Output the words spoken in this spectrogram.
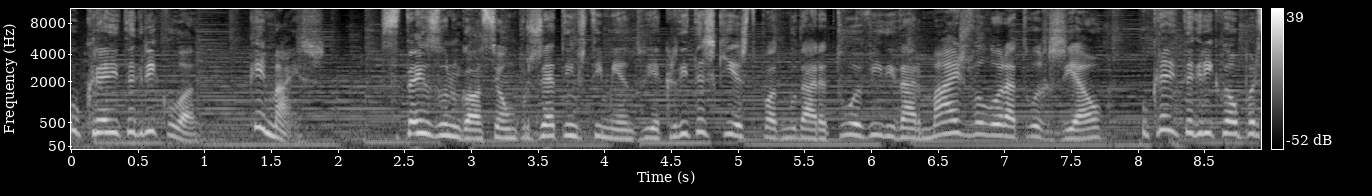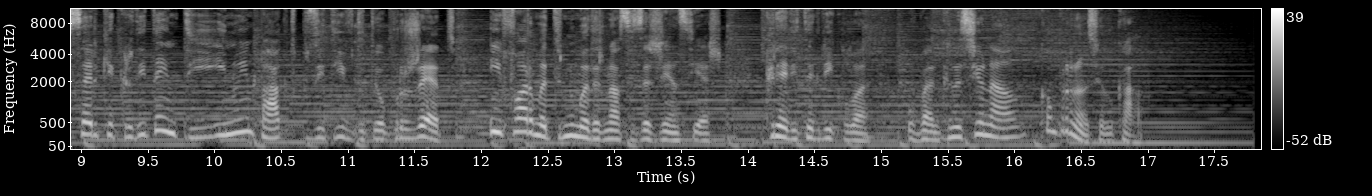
O crédito agrícola. Quem mais? Se tens um negócio ou um projeto de investimento e acreditas que este pode mudar a tua vida e dar mais valor à tua região, o Crédito Agrícola é o parceiro que acredita em ti e no impacto positivo do teu projeto. Informa-te numa das nossas agências. Crédito Agrícola, o Banco Nacional com pronúncia local.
